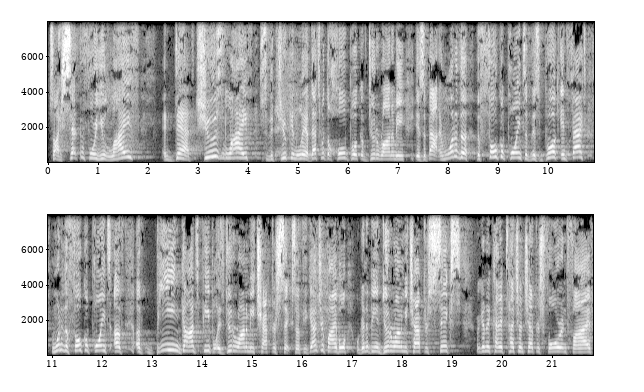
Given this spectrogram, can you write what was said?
So I set before you life and death. Choose life so that you can live. That's what the whole book of Deuteronomy is about. And one of the, the focal points of this book, in fact, one of the focal points of, of being God's people is Deuteronomy chapter 6. So if you got your Bible, we're going to be in Deuteronomy chapter 6. We're going to kind of touch on chapters 4 and 5,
